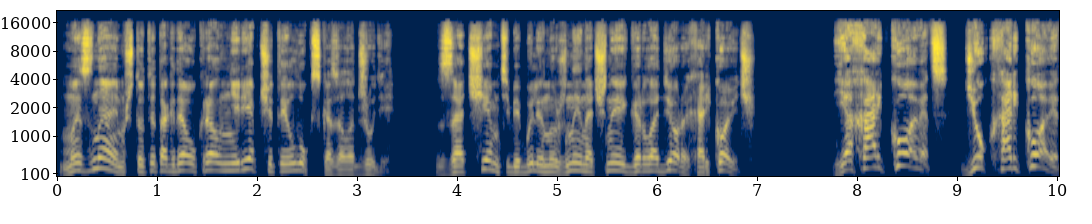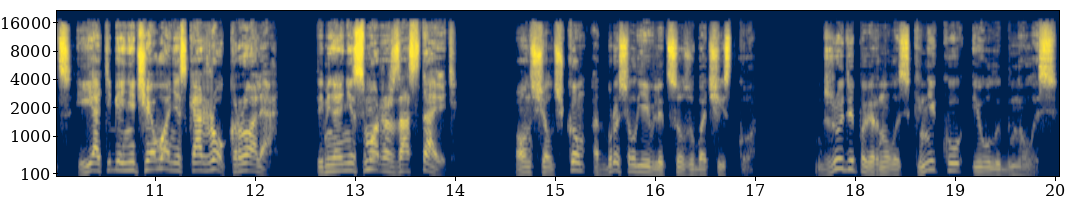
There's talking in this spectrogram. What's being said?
«Мы знаем, что ты тогда украл нерепчатый лук», — сказала Джуди. «Зачем тебе были нужны ночные горлодеры, Харькович?» «Я Харьковец! Дюк Харьковец! И я тебе ничего не скажу, кроля! Ты меня не сможешь заставить!» Он щелчком отбросил ей в лицо зубочистку. Джуди повернулась к Нику и улыбнулась.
